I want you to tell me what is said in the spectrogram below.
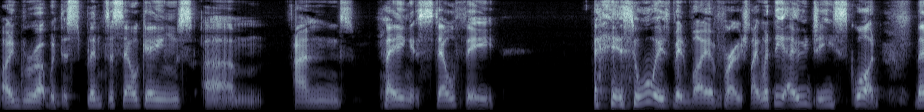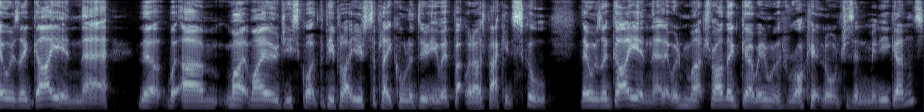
I grew up with the Splinter Cell games, um, and playing it stealthy it's always been my approach. Like with the OG squad, there was a guy in there that, um, my, my OG squad, the people I used to play Call of Duty with back when I was back in school, there was a guy in there that would much rather go in with rocket launchers and miniguns.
